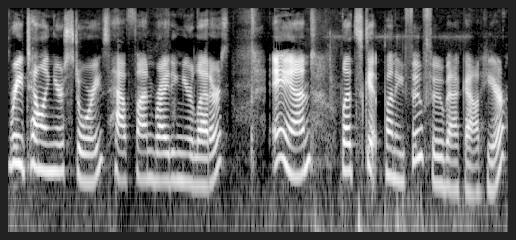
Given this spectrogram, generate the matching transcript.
retelling your stories, have fun writing your letters, and let's get Bunny Foo Foo back out here.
